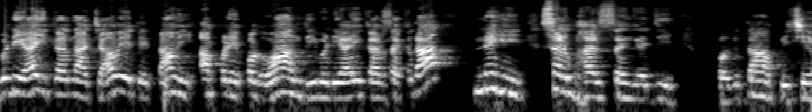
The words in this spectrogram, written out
ਵਡਿਆਈ ਕਰਨਾ ਚਾਹਵੇ ਤੇ ਤਾਂ ਵੀ ਆਪਣੇ ਭਗਵਾਨ ਦੀ ਵਡਿਆਈ ਕਰ ਸਕਦਾ ਨਹੀਂ। ਸਰਬਹਰ ਸੰਗਤ ਜੀ ਭਗਤਾਂ ਪਿੱਛੇ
